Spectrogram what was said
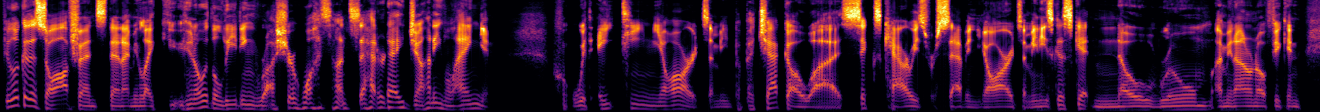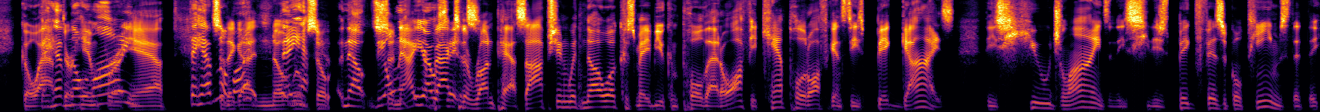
If you look at this offense, then I mean, like you know, who the leading rusher was on Saturday, Johnny Langan with 18 yards. I mean, Pacheco, uh, six carries for seven yards. I mean, he's just getting no room. I mean, I don't know if you can go they after no him line. for yeah. They have so no they line. got no they room. Ha- so now, so now you're back to the run pass option with Noah because maybe you can pull that off. You can't pull it off against these big guys, these huge lines, and these these big physical teams that the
